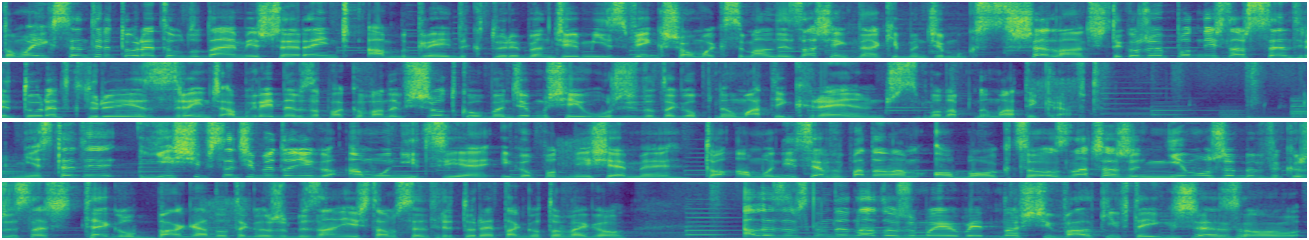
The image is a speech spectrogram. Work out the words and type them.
Do moich Sentry Turetów dodałem jeszcze range upgrade, który będzie mi zwiększał maksymalny zasięg, na jaki będzie mógł strzelać. Tylko żeby podnieść nasz Sentry Turet, który jest z range upgrade'em zapakowany w środku, będziemy musieli użyć do tego Pneumatic Range z moda Pneumatic Craft. Niestety, jeśli wsadzimy do niego amunicję i go podniesiemy, to amunicja wypada nam obok, co oznacza, że nie możemy wykorzystać tego baga do tego, żeby zanieść tam Sentry Tureta gotowego. Ale ze względu na to, że moje umiejętności walki w tej grze są... E,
